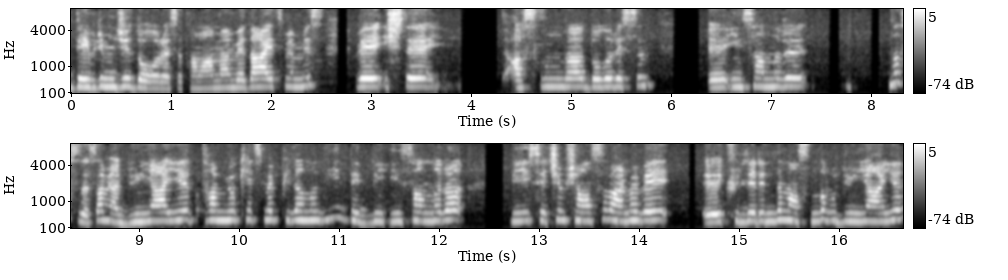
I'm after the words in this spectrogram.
devrimci Dolores'e tamamen veda etmemiz ve işte aslında Dolores'in e, insanları nasıl desem yani dünyayı tam yok etme planı değil de insanlara bir seçim şansı verme ve e, küllerinden aslında bu dünyayı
